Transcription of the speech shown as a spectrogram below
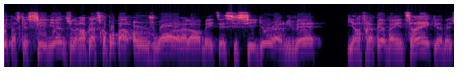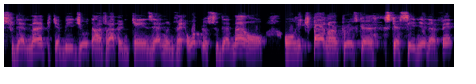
sais, parce que Simeon, tu ne le remplaceras pas par un joueur. Alors, ben, si Seager arrivait, il en frappait 25, là, ben, soudainement, puis que Bijo t'en frappe une quinzaine ou une vingt. Oups, soudainement, on, récupère un peu ce que, ce que a fait,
